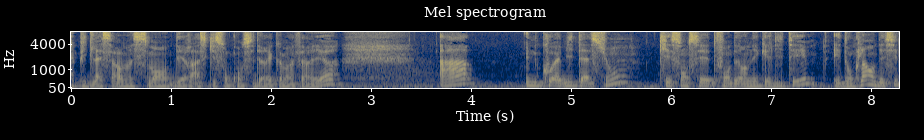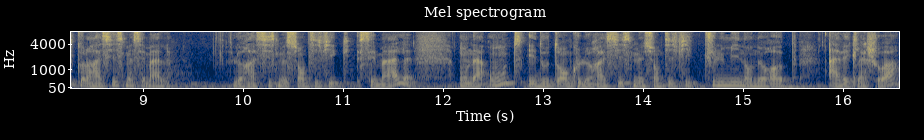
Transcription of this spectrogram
et puis de l'asservissement des races qui sont considérées comme inférieures à une cohabitation qui est censée être fondée en égalité. Et donc là, on décide que le racisme, c'est mal le racisme scientifique, c'est mal. On a honte, et d'autant que le racisme scientifique culmine en Europe avec la Shoah.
